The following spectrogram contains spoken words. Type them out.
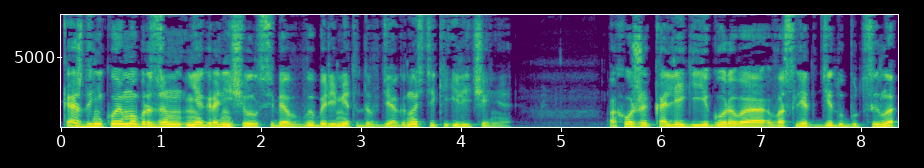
Каждый никоим образом не ограничивал себя в выборе методов диагностики и лечения. Похоже, коллеги Егорова во след деду Буцила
